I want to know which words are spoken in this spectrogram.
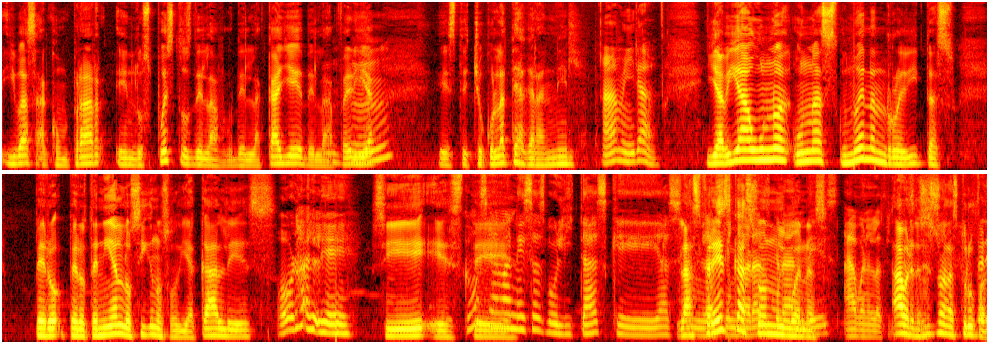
ibas a comprar en los puestos de la, de la calle, de la feria. Este chocolate a granel. Ah, mira. Y había uno, unas, no eran rueditas, pero, pero tenían los signos zodiacales. Órale. Sí, este. ¿Cómo se llaman esas bolitas que hacen Las frescas señoras son muy grandes? buenas. Ah, bueno, las Ah, bueno, esas son las trufas.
